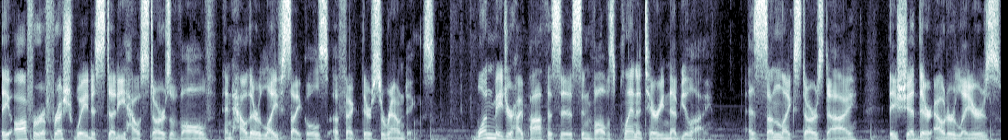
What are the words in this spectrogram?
They offer a fresh way to study how stars evolve and how their life cycles affect their surroundings. One major hypothesis involves planetary nebulae. As sun like stars die, they shed their outer layers,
